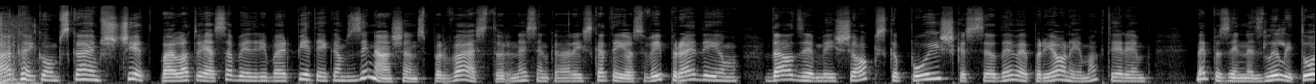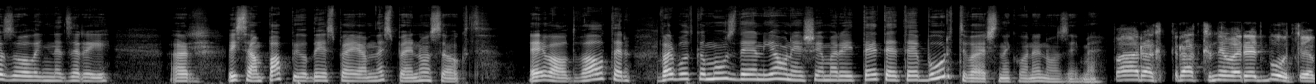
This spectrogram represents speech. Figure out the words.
Ārkaļkums skaidrs šķiet, vai Latvijā sabiedrībā ir pietiekams zināšanas par vēsturi. Nesen kā arī skatījos VIP raidījumu, daudziem bija šoks, ka puiši, kas sev devē par jauniem aktieriem, nepazina nec Lili Tozoliņu, nec arī ar visām papildu iespējām nespēja nosaukt Evaldu Valteru. Varbūt, ka mūsdienu jauniešiem arī TTT burti vairs neko nenozīmē. Pārāk traki nevarētu būt, jo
